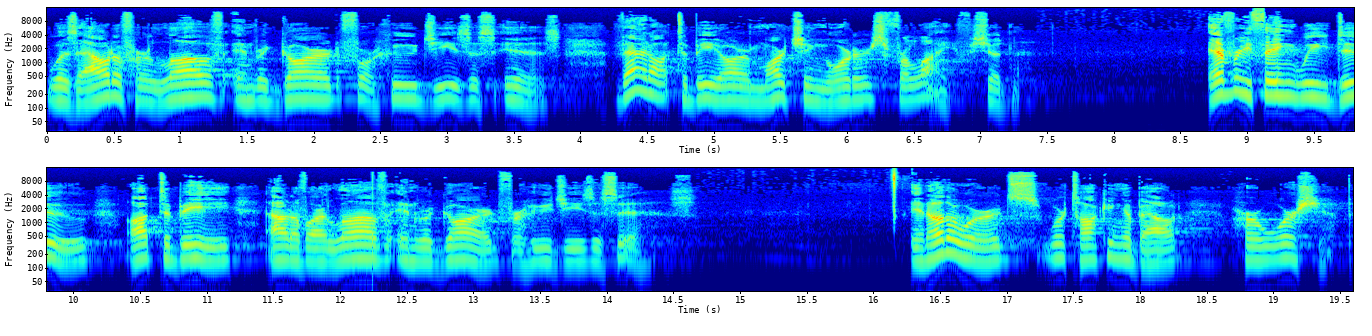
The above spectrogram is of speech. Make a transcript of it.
was out of her love and regard for who Jesus is. That ought to be our marching orders for life, shouldn't it? Everything we do ought to be out of our love and regard for who Jesus is. In other words, we're talking about her worship.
